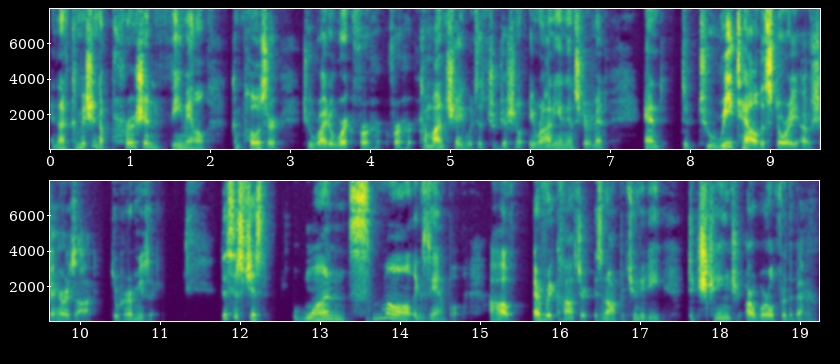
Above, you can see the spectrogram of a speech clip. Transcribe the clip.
And then I've commissioned a Persian female composer to write a work for her, for her Kamanche, which is a traditional Iranian instrument, and to, to retell the story of Scheherazade through her music. This is just one small example of every concert is an opportunity to change our world for the better.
